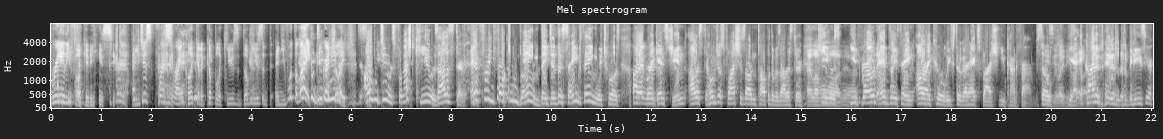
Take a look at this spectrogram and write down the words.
really fucking easy. You just press right click and a couple of Qs and Ws and, and you've won the lane. They didn't either. Congratulations. All you do is flash Q as Alistar. Every fucking game, they did the same thing, which was, all right, we're against Jhin. Alistar, Home just flashes on top of them as Alistar. At level Q's, one, yeah. you've thrown everything. All right, cool. We've still got Hex Flash. You can't farm. So, Easy lane, yeah, it kind of made it a little bit easier.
